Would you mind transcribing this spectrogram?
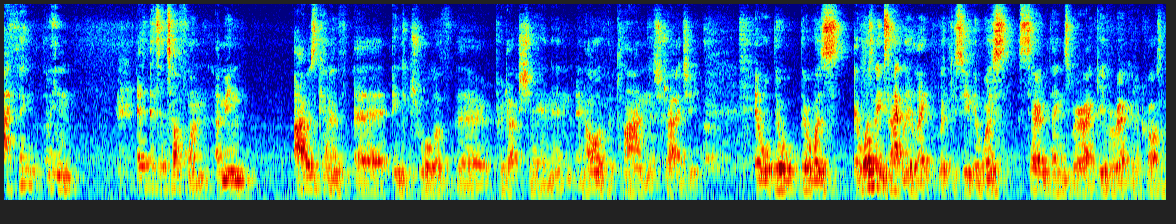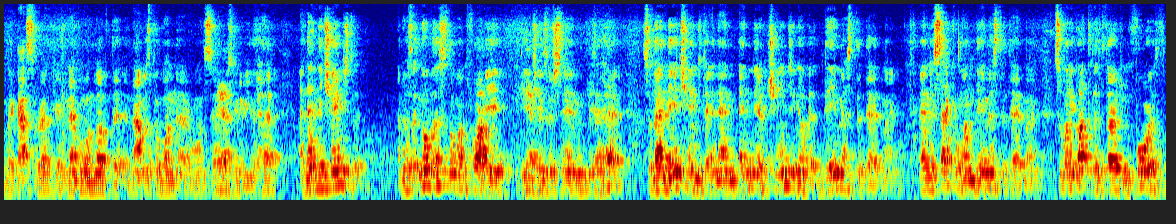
I think, I mean, it, it's a tough one. I mean, I was kind of uh, in control of the production and, and all of the plan, the strategy. It, there, there was, it wasn't exactly like, like you see, there was certain things where I gave a record across and was like, that's the record, and everyone loved it, and that was the one that everyone said was going to be the hit. And then they changed it. And I was like, no, but this is the one 48 Yeah. DJs are saying is a hit. So then they changed it, and then in their changing of it, they missed the deadline. And the second one, they missed the deadline. So when it got to the third and fourth,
